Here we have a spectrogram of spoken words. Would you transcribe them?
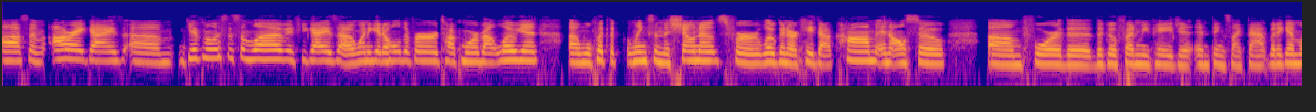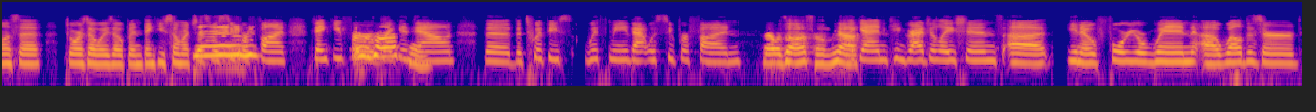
Awesome. All right, guys. Um, give Melissa some love. If you guys uh, want to get a hold of her, talk more about Logan, um, we'll put the links in the show notes for loganarcade.com and also um, for the the GoFundMe page and, and, things like that. But again, Melissa, doors always open. Thank you so much. Yay. This was super fun. Thank you for breaking awesome. down the the TWIPY with me. That was super fun. That was awesome. Yeah. Again, congratulations. Uh, you know, for your win, uh, well deserved.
